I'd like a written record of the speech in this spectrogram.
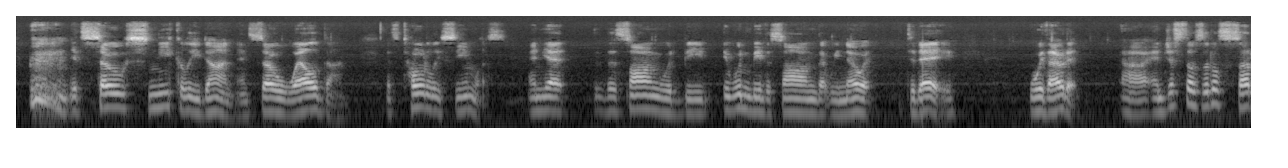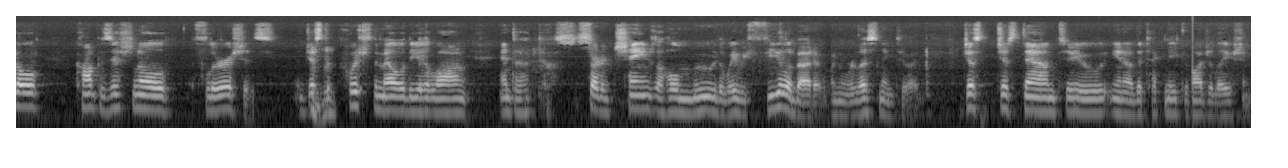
it's so sneakily done and so well done. It's totally seamless. And yet the song would be, it wouldn't be the song that we know it today without it. Uh, and just those little subtle compositional flourishes, just to push the melody along and to sort of change the whole mood, the way we feel about it when we're listening to it. Just just down to you know the technique of modulation,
